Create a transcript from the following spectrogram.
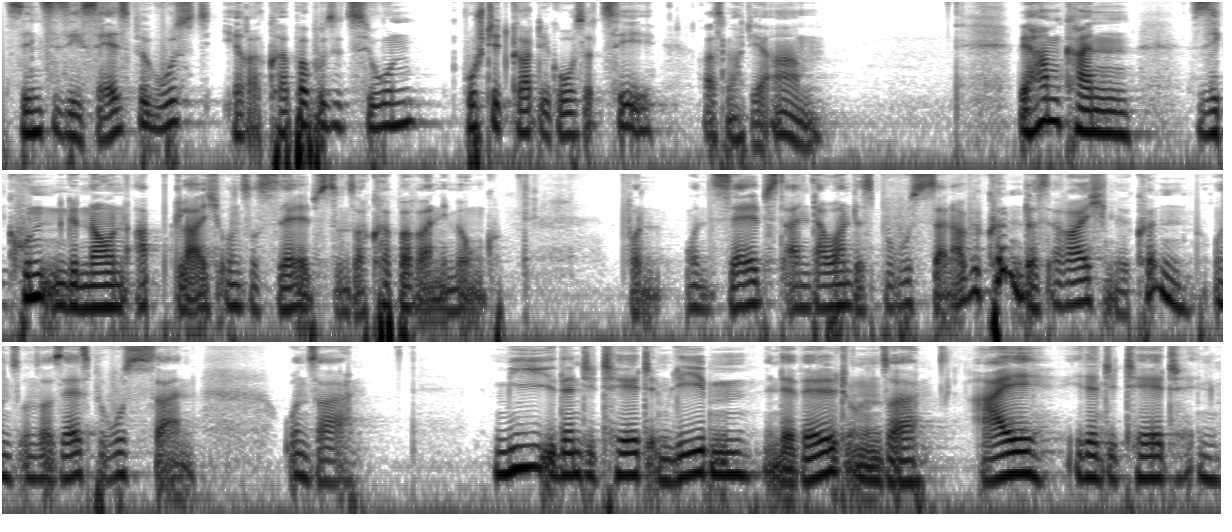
Sind Sie sich selbstbewusst Ihrer Körperposition? Wo steht gerade Ihr großer C? Was macht Ihr Arm? Wir haben keinen sekundengenauen Abgleich unseres Selbst, unserer Körperwahrnehmung von uns selbst ein dauerndes Bewusstsein. Aber wir können das erreichen. Wir können uns unser Selbstbewusstsein, unserer Mi-Identität im Leben, in der Welt und unserer I-Identität in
